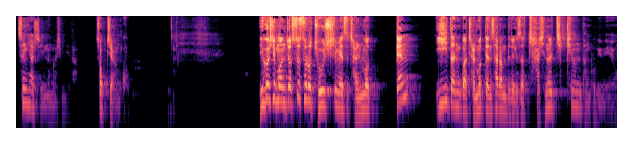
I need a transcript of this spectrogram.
승리할 수 있는 것입니다. 속지 않고. 이것이 먼저 스스로 조심해서 잘못된 이단과 잘못된 사람들에게서 자신을 지키는 방법이에요.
